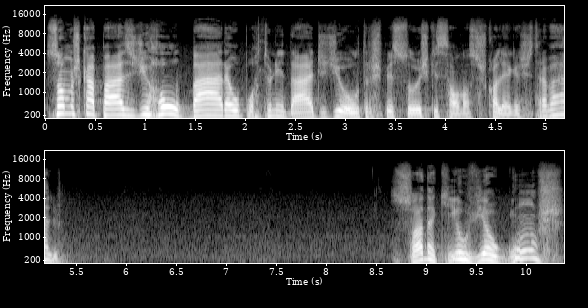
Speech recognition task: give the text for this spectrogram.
somos capazes de roubar a oportunidade de outras pessoas que são nossos colegas de trabalho? Só daqui eu vi alguns,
